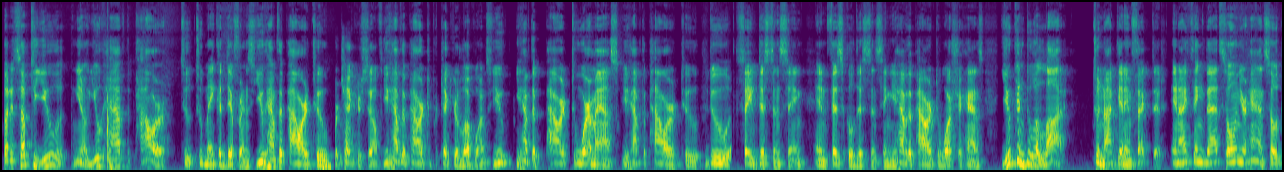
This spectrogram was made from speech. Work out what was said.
But it's up to you you know you have the power to to make a difference. You have the power to protect yourself. You have the power to protect your loved ones. You you have the power to wear a mask. You have the power to do safe distancing and physical distancing. You have the power to wash your hands. You can do a lot to not get infected and i think that's all in your hands so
